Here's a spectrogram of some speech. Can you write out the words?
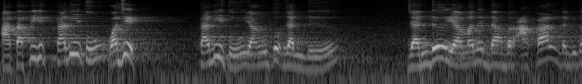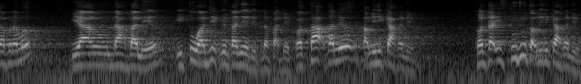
Ah, ha, tapi ni, tadi itu wajib. Tadi tu yang untuk janda. Janda yang mana dah berakal dan juga apa nama? Yang dah balik Itu wajib kena tanya dia pendapat dia. Kalau tak tanya tak boleh nikahkan dia. Kalau tak setuju tak boleh nikahkan dia.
